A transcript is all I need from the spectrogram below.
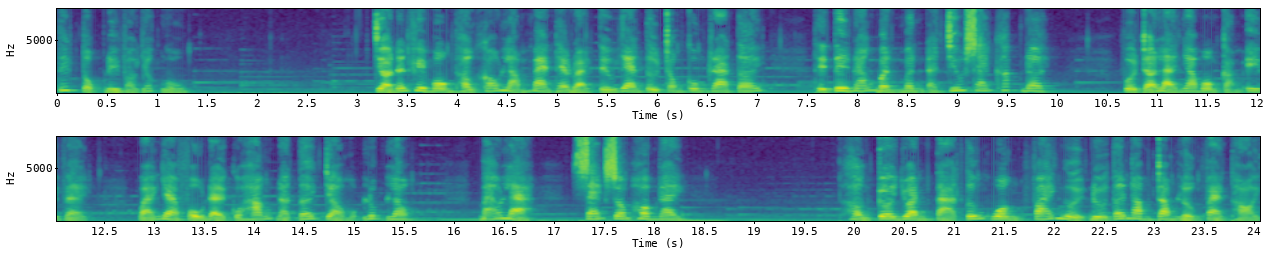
tiếp tục đi vào giấc ngủ. Chờ đến khi môn thần khấu lẫm mang theo đoạn tiểu giang từ trong cung ra tới, thì tia nắng bình minh đã chiếu sáng khắp nơi. Vừa trở lại nha môn cẩm y về quản gia phủ đệ của hắn đã tới chờ một lúc lâu, báo là sáng sớm hôm nay hần cơ doanh tạ tướng quân phái người đưa tới 500 lượng vàng thỏi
